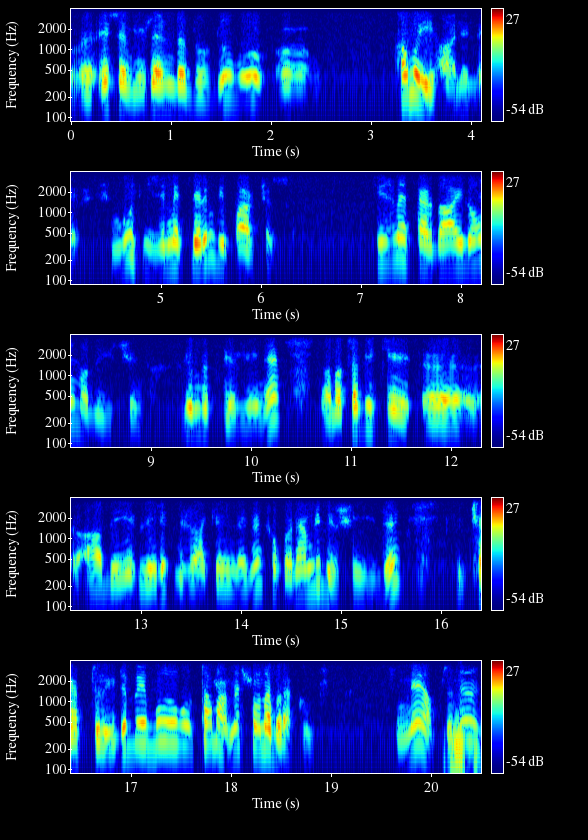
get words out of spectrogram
e, eserin üzerinde durduğu bu e, kamu ihaleleri. Şimdi bu hizmetlerin bir parçası. Hizmetler dahil olmadığı için gümrük birliğine ama tabii ki e, AB'ye üyelik müzakerelerinin çok önemli bir şeyiydi. Chapter'ıydı ve bu tamamen sona bırakıldı. Şimdi ne yaptığını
